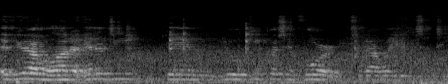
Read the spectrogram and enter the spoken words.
if you have a lot of energy, then you will keep pushing forward, so that way you can succeed.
